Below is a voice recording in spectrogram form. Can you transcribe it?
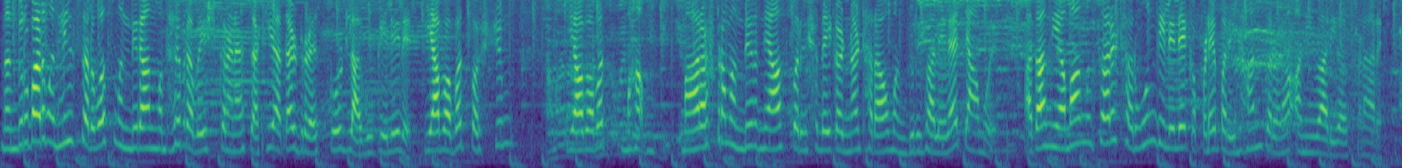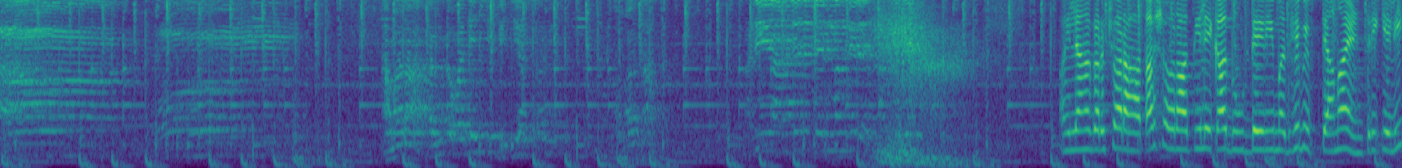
नंदुरबारमधील सर्वच मंदिरांमध्ये प्रवेश करण्यासाठी आता ड्रेस कोड लागू केलेले आहेत. याबाबत पश्चिम याबाबत महा महाराष्ट्र मंदिर न्यास परिषदेकडनं ठराव मंजूर झालेला आहे त्यामुळे आता नियमानुसार ठरवून दिलेले कपडे परिधान करणं अनिवार्य असणार आहे अहिल्यानगरच्या राहता शहरातील एका दूध डेअरीमध्ये बिबट्यानं एंट्री केली.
